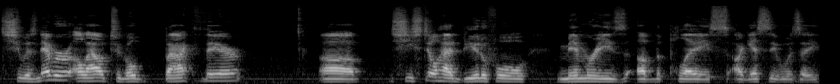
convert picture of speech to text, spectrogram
She was never allowed to go back there. Uh, she still had beautiful memories of the place. I guess it was a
